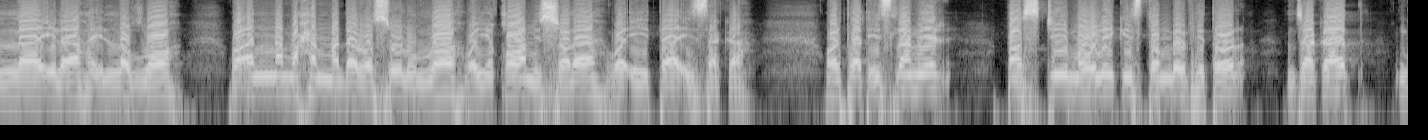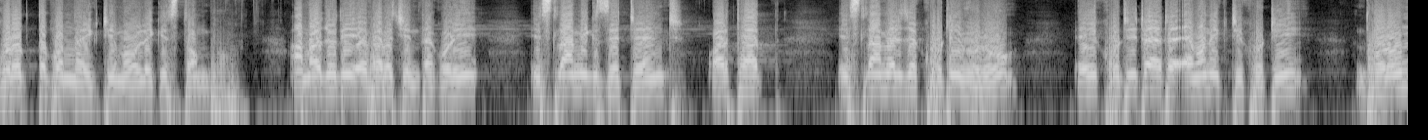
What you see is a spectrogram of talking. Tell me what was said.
আল্লাহ ইলাহ ইল্লাল্লাহ ওয়া আন্না মুহাম্মাদ রসুল্লাহ ওয়া ইকাম ইসলাহ ওয়া ইতা ইজাকা অর্থাৎ ইসলামের পাঁচটি মৌলিক স্তম্ভের ভেতর জাকাত গুরুত্বপূর্ণ একটি মৌলিক স্তম্ভ। আমরা যদি এভাবে চিন্তা করি, ইসলামিক যে টেন্ট অর্থাৎ ইসলামের যে খুঁটিগুলো, এই খুঁটিটা এটা এমন একটি খুঁটি, ধরুন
